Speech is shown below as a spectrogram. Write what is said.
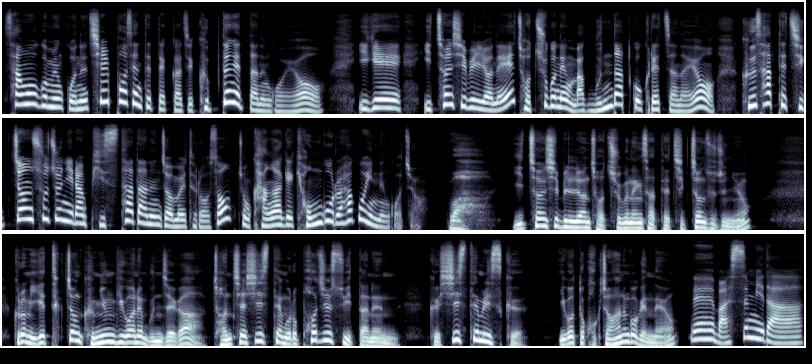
상호금융권은 7%대까지 급등했다는 거예요. 이게 2011년에 저축은행 막 문 닫고 그랬잖아요. 그 사태 직전 수준이랑 비슷하다는 점을 들어서 좀 강하게 경고 를 하고 있는 거죠. 와, 2011년 저축은행 사태 직전 수준이요? 그럼 이게 특정 금융기관의 문제가 전체 시스템으로 퍼질 수 있다는 그 시스템 리스크, 이것도 걱정하는 거겠네요? 네, 맞습니다.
